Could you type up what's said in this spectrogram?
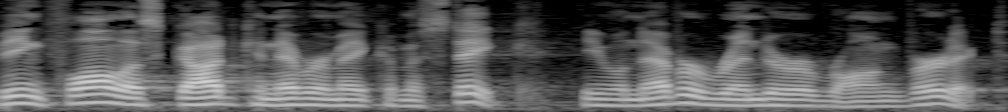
Being flawless, God can never make a mistake, He will never render a wrong verdict.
